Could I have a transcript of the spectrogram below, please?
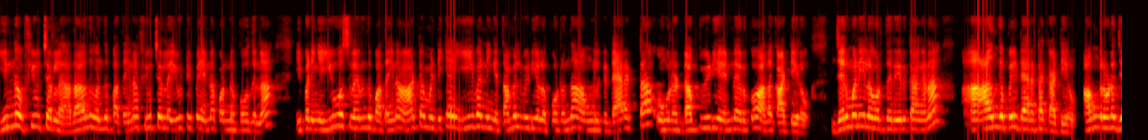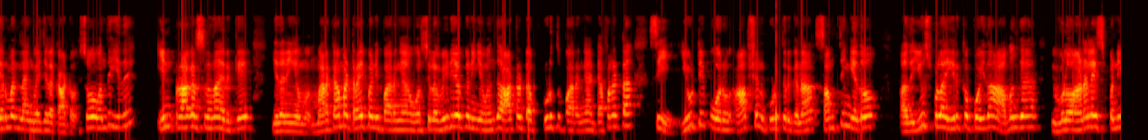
இன்னும் ஃபியூச்சர்ல அதாவது வந்து பார்த்தீங்கன்னா ஃபியூச்சர்ல யூடியூப்பை என்ன பண்ண போகுதுன்னா இப்போ நீங்க யூஎஸ்ல இருந்து ஆட்டோமேட்டிக்காக ஆட்டோமேட்டிக்கா ஈவன் நீங்க தமிழ் வீடியோல போட்டிருந்தா அவங்களுக்கு டைரக்டா உங்களோட டப் வீடியோ என்ன இருக்கோ அதை காட்டிடும் ஜெர்மனியில ஒருத்தர் இருக்காங்கன்னா அங்க போய் டைரக்டா காட்டிடும் அவங்களோட ஜெர்மன் லாங்குவேஜ்ல காட்டும். சோ வந்து இது இன் ப்ராக்ரஸ்ல தான் இருக்கு. இதை நீங்க மறக்காம ட்ரை பண்ணி பாருங்க. ஒரு சில வீடியோக்கு நீங்க வந்து ஆட்டோ டப் கொடுத்து பாருங்க. டெஃபினட்டா சி யூடியூப் ஒரு ஆப்ஷன் கொடுத்துருக்குன்னா சம்திங் ஏதோ அது யூஸ்ஃபுல்லா இருக்க போய் தான் அவங்க இவ்வளவு அனலைஸ் பண்ணி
